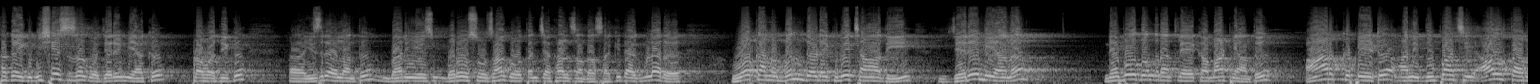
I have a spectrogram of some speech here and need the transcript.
ताका एक विशेष जागो जेरेमियाक प्रवादीक अ, इस्रायलांत बारी बरोसो जागो तांच्या खालसांत आसा कित्याक म्हळ्यार लोकांन बंदडेक वेचा आदी जेरेमियान नेबोदोंगरांतल्या एका माठ्यांत आर्क पेट आनी दुपाची आवतार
